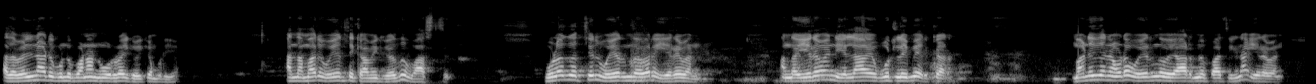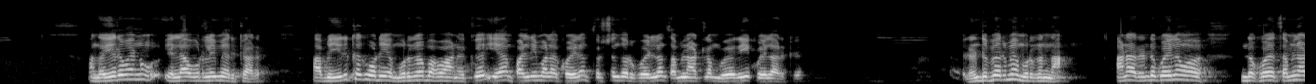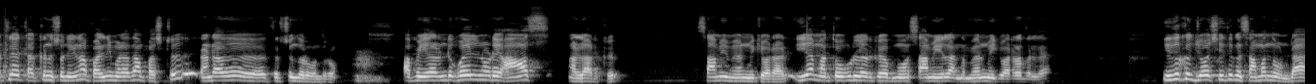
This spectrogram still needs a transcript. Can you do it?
அதை வெளிநாடு கொண்டு போனால் நூறுரூவாய்க்கு விற்க முடியும். அந்த மாதிரி உயர்த்தி காமிக்கிறது வாஸ்து. உலகத்தில் உயர்ந்தவர் இறைவன். அந்த இறைவன் எல்லா வீட்லேயுமே இருக்கார். மனிதனோட உயர்ந்த யாருன்னு பார்த்தீங்கன்னா இறைவன். அந்த இறைவன் எல்லா ஊர்லேயுமே இருக்கார். அப்படி இருக்கக்கூடிய முருக பகவானுக்கு ஏன் பள்ளிமலை கோயிலும் திருச்செந்தூர் கோயிலும் தமிழ்நாட்டில் பெரிய கோயிலாக இருக்குது ரெண்டு பேருமே முருகன் தான். ஆனால் ரெண்டு கோயிலும் இந்த கோயில் தமிழ்நாட்டிலே டக்குன்னு சொன்னீங்கன்னா பழனிமலை தான் ஃபஸ்ட்டு ரெண்டாவது திருச்செந்தூர் வந்துடும் அப்போ ரெண்டு கோயிலினுடைய ஆஸ் நல்லாயிருக்கு சாமி மேன்மைக்கு வராரு. ஏன் மற்ற ஊரில் இருக்க சாமிகள் அந்த மேன்மைக்கு வர்றதில்ல? இதுக்கும் ஜோசியத்துக்கும் சம்மந்தம் உண்டா?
